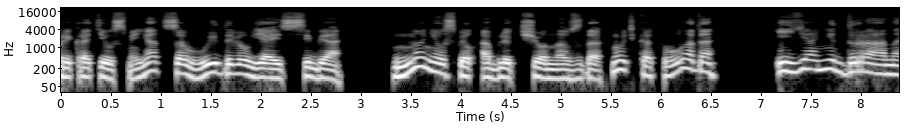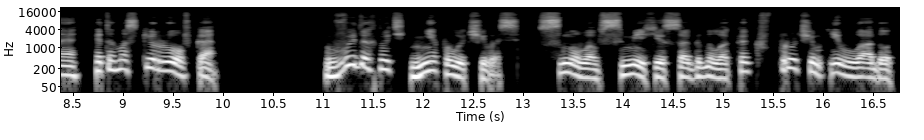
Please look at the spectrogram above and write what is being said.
прекратив смеяться, выдавил я из себя. Но не успел облегченно вздохнуть, как Влада. «И я не драная, это маскировка». Выдохнуть не получилось. Снова в смехе согнула, как, впрочем, и Владу.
